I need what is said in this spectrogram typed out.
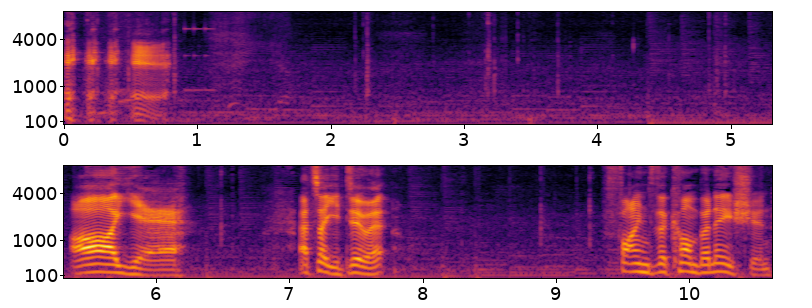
Ah, oh, yeah. That's how you do it. Find the combination.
